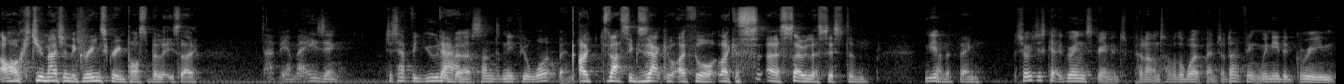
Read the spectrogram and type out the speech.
Oh, could you imagine the green screen possibilities though? That'd be amazing. Just have the universe Damn. underneath your workbench. I, that's exactly what I thought, like a, a solar system yeah. kind of thing. Shall we just get a green screen and just put it on top of the workbench? I don't think we need a green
